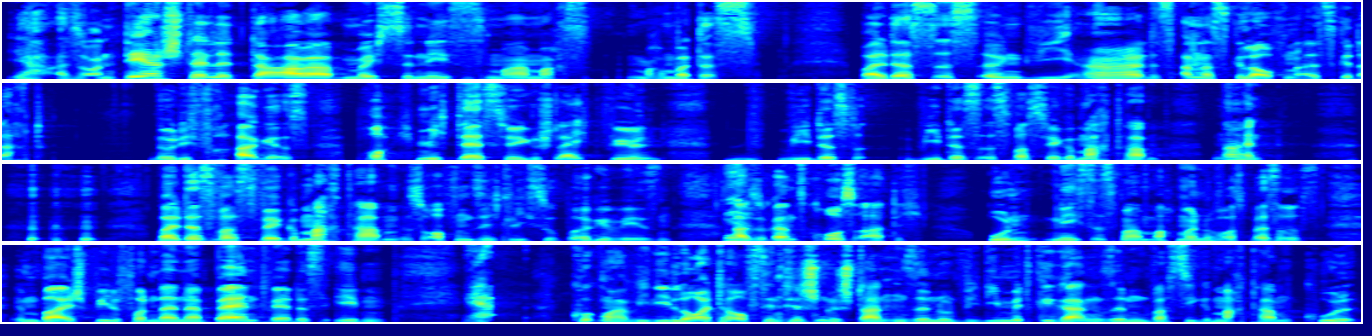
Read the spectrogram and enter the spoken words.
ja, also an der Stelle, da möchtest du nächstes Mal, mach's, machen wir das. Weil das ist irgendwie, ah, das ist anders gelaufen als gedacht. Nur die Frage ist, brauche ich mich deswegen schlecht fühlen, wie das, wie das ist, was wir gemacht haben? Nein. Weil das, was wir gemacht haben, ist offensichtlich super gewesen. Ja. Also ganz großartig. Und nächstes Mal machen wir noch was Besseres. Im Beispiel von deiner Band wäre das eben, ja, guck mal, wie die Leute auf den Tischen gestanden sind und wie die mitgegangen sind und was sie gemacht haben. Cool.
